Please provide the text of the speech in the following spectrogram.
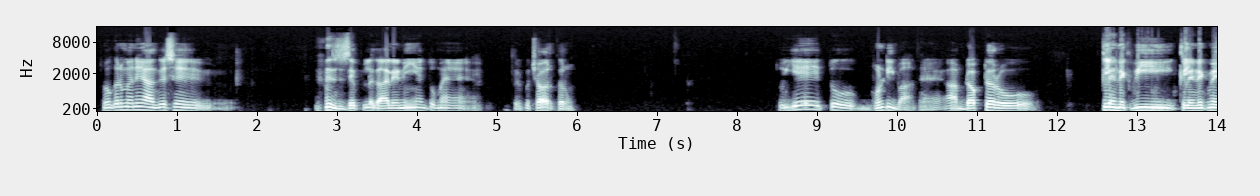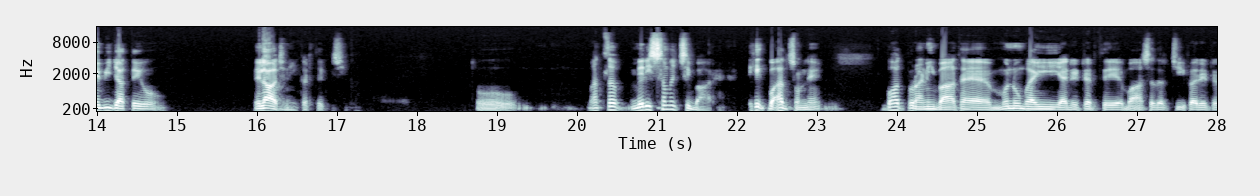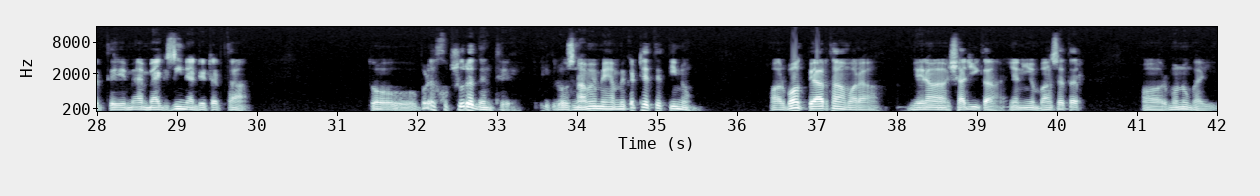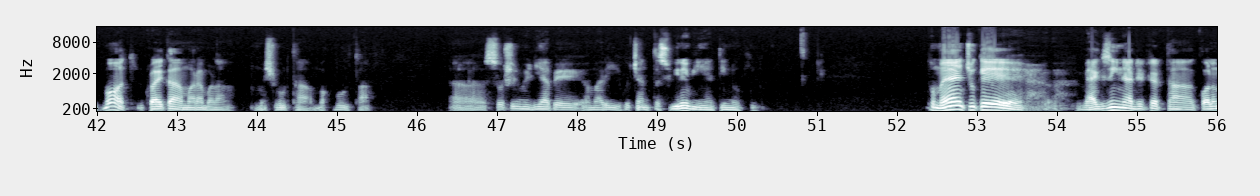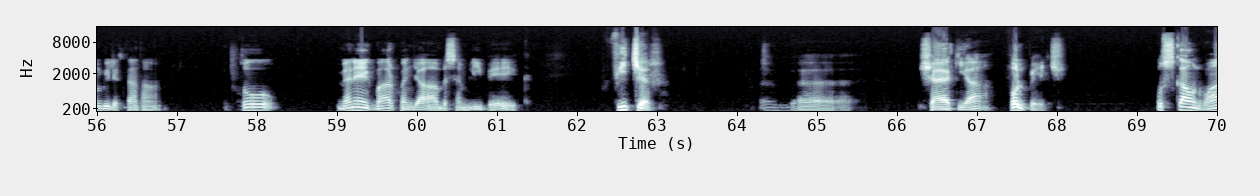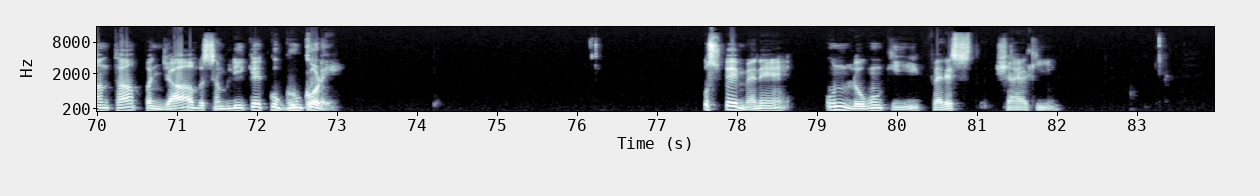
तो अगर मैंने आगे से जिप लगा लेनी है तो मैं फिर कुछ और करूँ। तो ये तो भूडी बात है। आप डॉक्टर हो, क्लिनिक भी, क्लिनिक में भी जाते हो। इलाज नहीं करते किसी का। तो मतलब मेरी समझ सी बार है। एक बात सुन लें बहुत पुरानी बात है। मुन्नू भाई एडिटर थे, अब्बास सदर चीफ एडिटर थे, मैं मैगजीन एडिटर था। तो बड़े खूबसूरत दिन थे। एक रोज़नामे में हम इकट्ठे थे तीनों। और बहुत प्यार था हमारा, मेरा शाजी का, यानी अब्बास और मनु भाई। बहुत ट्राइका हमारा बड़ा मशहूर था, मकबूल था। सोशल मीडिया पे हमारी कुछ चंद तस्वीरें भी हैं तीनों की। तो मैं चूँकि मैगजीन एडिटर था कॉलम भी लिखता था तो मैंने एक बार पंजाब असम्बली पे एक फीचर शाया किया फुल पेज उसका उन्वान था, पंजाब असम्बली के कुगू उस पर मैंने उन लोगों की फहरिस्त शाया की,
